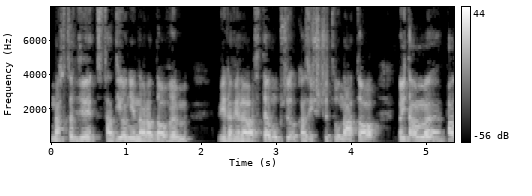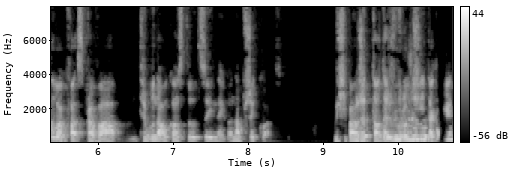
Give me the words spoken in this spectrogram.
na stadionie, stadionie narodowym wiele, wiele lat temu przy okazji szczytu NATO. No i tam padła sprawa Trybunału Konstytucyjnego na przykład. Myśli pan, że to też wróci? Takie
